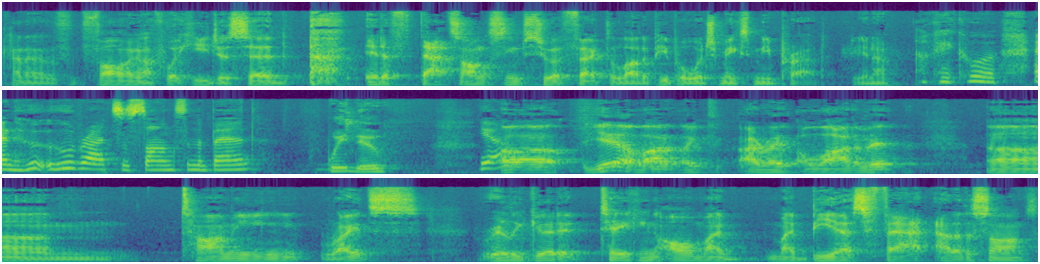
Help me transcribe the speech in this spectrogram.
kind of following off what he just said, it if that song seems to affect a lot of people, which makes me proud. You know. okay, cool. And who who writes the songs in the band? We do. Yeah. Uh, yeah, a lot. Of, like I write a lot of it. Um, Tommy writes really good at taking all my my BS fat out of the songs.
